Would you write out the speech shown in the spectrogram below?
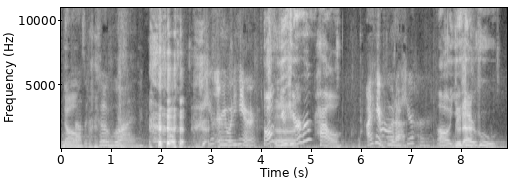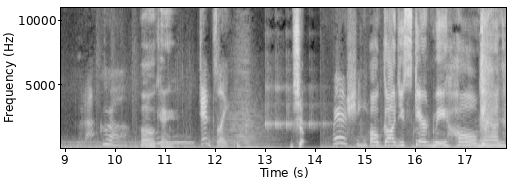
No. That was a good one. hear Everyone here? Oh, you Uh, hear her? How? I hear I Gura. hear her. Oh, you Gura. hear who? Gura? Gura. Oh, okay. Gently. So- Where is she? Oh god, you scared me. Oh man.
